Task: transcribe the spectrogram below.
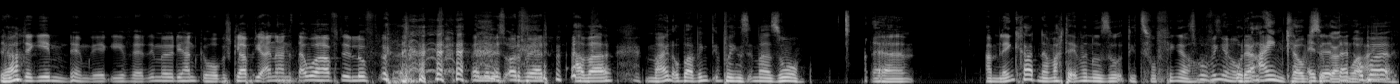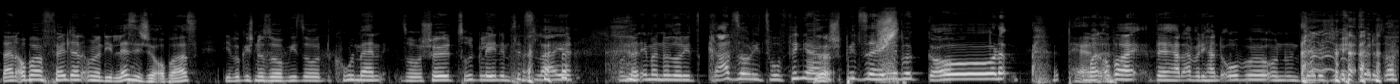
Der Ja? ja? der geben, dem GG fährt. Immer die Hand gehoben. Ich glaube, die eine Hand ist dauerhaft in der Luft, wenn er das Ort fährt. Aber mein Opa winkt übrigens immer so äh, am Lenkrad und dann macht er immer nur so die zwei Finger Zwei. Finger hoch. Oder einen, glaube ich Ey, der- sogar dein, nur Opa, einen. dein Opa fällt dann unter die lässige Opas, die wirklich nur so wie so Coolman so schön zurücklehnt im Sitzleihe und dann immer nur so die gerade so die zwei Finger spitze hebe, go. Der- Und mein Opa, der hat einfach die Hand oben und, und fährt, das an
